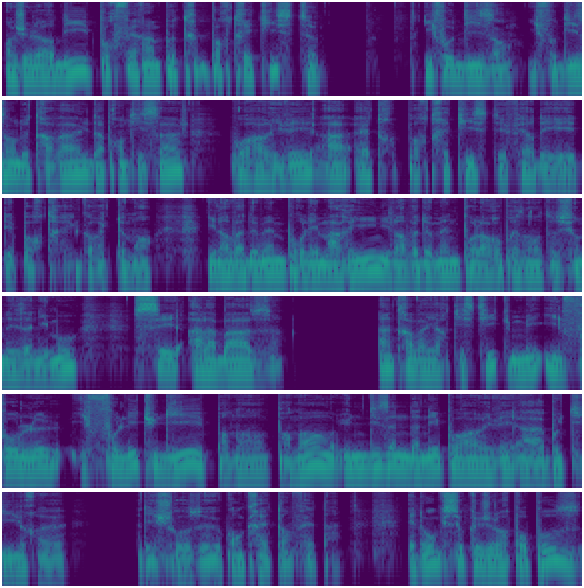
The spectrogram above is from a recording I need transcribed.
Moi, je leur dis, pour faire un portraitiste, il faut dix ans. Il faut dix ans de travail, d'apprentissage pour arriver à être portraitiste et faire des, portraits correctement. Il en va de même pour les marines, il en va de même pour la représentation des animaux. C'est à la base un travail artistique, mais il faut le, il faut l'étudier pendant, pendant une dizaine d'années pour arriver à aboutir euh, à des choses concrètes en fait. Et donc ce que je leur propose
